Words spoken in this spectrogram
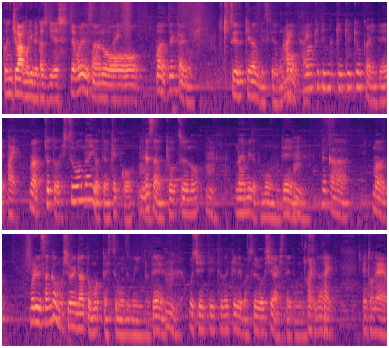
こんにちは、森部和樹です。じゃあ、森部さん、あのーはい、まあ、前回の引き続きなんですけれども、はいはい、マーケティング研究協会で、はい、まあ、ちょっと質問内容っていうのは結構皆さん共通の悩みだと思うので、うん、なんか、まあ、森部さんが面白いなと思った質問でもいいので、うん、教えていただければそれをシェアしたいと思うんですが、はいはい、えっ、ー、とね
